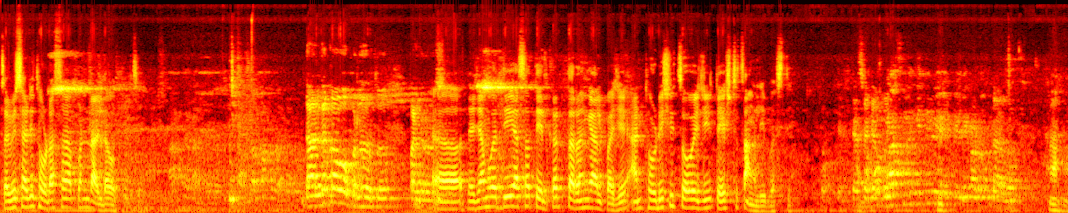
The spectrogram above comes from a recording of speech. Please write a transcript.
चवीसाठी थोडासा आपण डालडा वापरायचा. डालडा का वापरला जातो? पांढरा रस्सा? अं, त्याच्यामध्ये असं तेलकट तरंग यायला पाहिजे आणि थोडीशी चवची टेस्ट चांगली बसते. त्यासाठी. हां हां.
